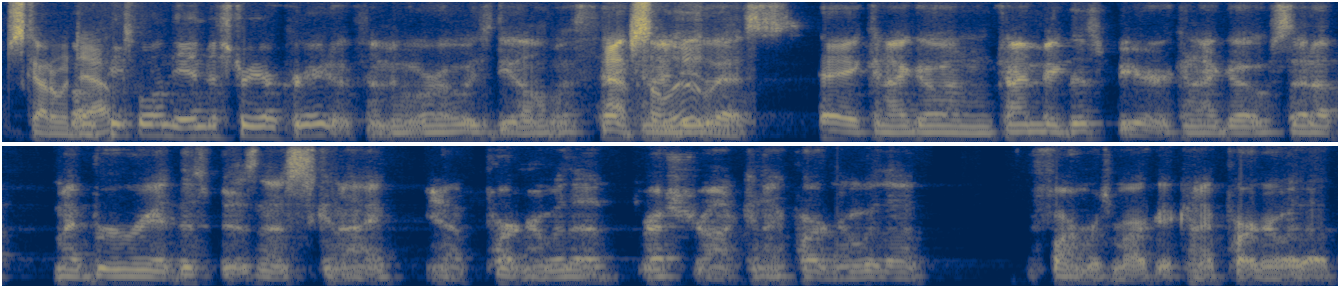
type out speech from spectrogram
just got to adapt. people in the industry are creative. I mean we're always dealing with hey, absolutely can I do this? Hey can i go and can i make this beer? Can i go set up my brewery at this business? Can i you know partner with a restaurant? Can i partner with a farmers market? Can i partner with a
